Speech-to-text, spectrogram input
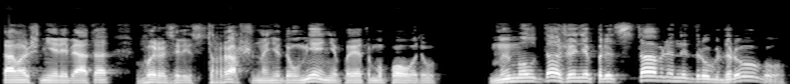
Тамошние ребята выразили страшное недоумение по этому поводу. Мы, мол, даже не представлены друг другу.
